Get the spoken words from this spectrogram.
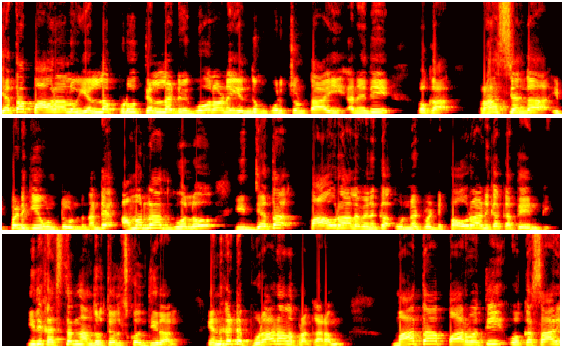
జత పావురాలు ఎల్లప్పుడూ తెల్లటి గుహలోనే ఎందుకు కూర్చుంటాయి అనేది ఒక రహస్యంగా ఇప్పటికీ ఉంటూ ఉంటుంది. అంటే అమర్నాథ్ గుహలో ఈ జత పావురాల వెనుక ఉన్నటువంటి పౌరాణిక కథ ఏంటి? ఇది ఖచ్చితంగా అందరూ తెలుసుకొని తీరాలి. ఎందుకంటే పురాణాల ప్రకారం మాతా పార్వతి ఒకసారి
